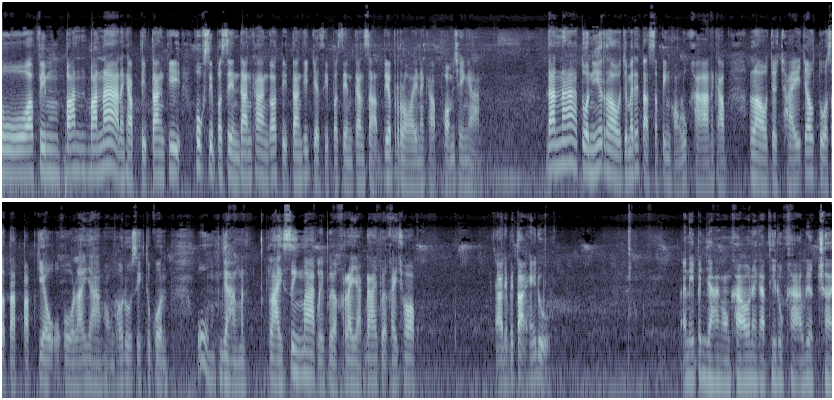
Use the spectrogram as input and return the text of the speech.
ตัวฟิล์มบานบานหน้านะครับติดตั้งที่ 60%ด้านข้างก็ติดตั้งที่ 70%กันสาดเรียบร้อยนะครับพร้อมใช้งาน ด้านหน้าตัวนี้เราจะไม่ได้ตัดสปริงของลูกค้านะครับ เราจะใช้เจ้าตัวสตัดปรับเกียว โอ้โหลายยางของเขาดูสิทุกคนโอ้ยางมันลายซิ่งมากเลยเผื่อใครอยากได้เผื่อใครชอบเอาเดี๋ยวไปต่ให้ดู อันนี้เป็นยางของเขานะครับที่ลูกค้าเลือกใช้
